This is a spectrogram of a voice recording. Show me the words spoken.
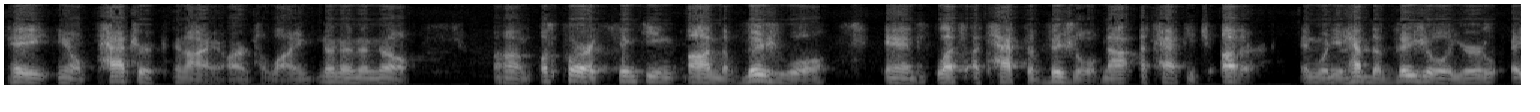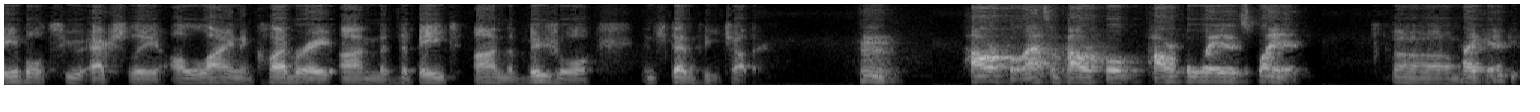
hey, you know, Patrick and I aren't aligned. No, no, no, no. Um, let's put our thinking on the visual and let's attack the visual, not attack each other. And when you have the visual, you're able to actually align and collaborate on the debate on the visual instead of each other. Hmm. Powerful. That's a powerful, powerful way to explain it. Um, like it.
